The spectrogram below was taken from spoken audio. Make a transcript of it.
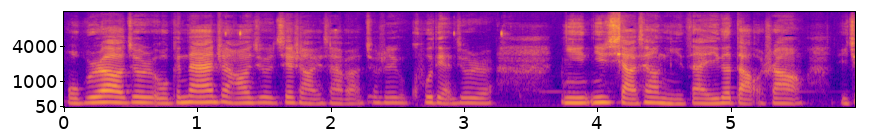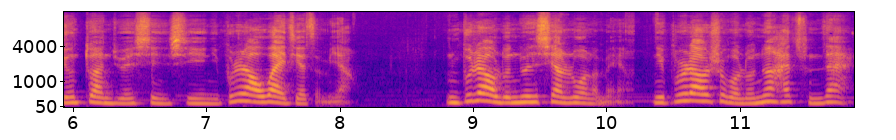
我不知道，就是我跟大家正好就介绍一下吧，就是一个哭点，就是你你想象你在一个岛上已经断绝信息，你不知道外界怎么样，你不知道伦敦陷落了没有，你不知道是否伦敦还存在，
